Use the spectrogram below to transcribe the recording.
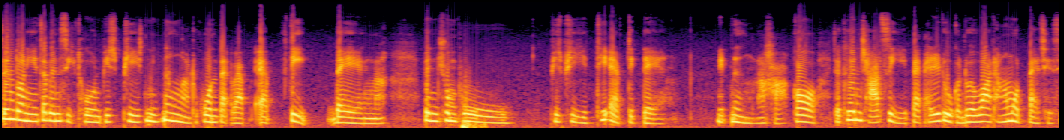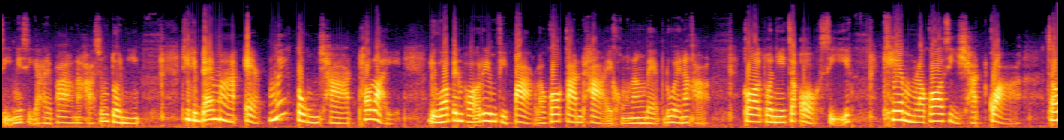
ซึ่งตัวนี้จะเป็นสีโทนพีชพีชนิดนึงอะทุกคนแต่แบบแอบติดแดงนะ เป็นชมพูพีชพีชที่แอบติดแดง นิดหนึ่งนะคะ ก็จะขึ้นชาร์ตสีแปะให้ได้ดูกันด้วยว่าทั้งหมด8เฉดสีมีสีอะไรบ้างนะคะ ซึ่งตัวนี้ที่ทิปได้มาแอบไม่ตรงชาร์ตเท่าไหร่ หรือว่าเป็นเพราะริมฝีปากแล้วก็การถ่ายของนางแบบด้วยนะคะ ก็ตัวนี้จะออกสีเข้มแล้วก็สีชัดกว่าเจ้า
